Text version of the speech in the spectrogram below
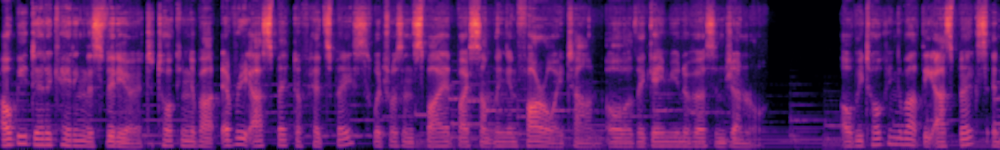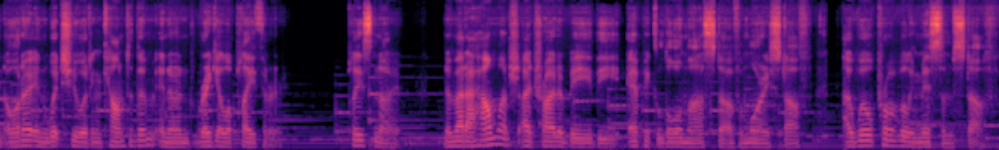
I'll be dedicating this video to talking about every aspect of Headspace which was inspired by something in Faraway Town, or the game universe in general. I'll be talking about the aspects in order in which you would encounter them in a regular playthrough. Please note, no matter how much I try to be the epic lore master of Omori stuff, I will probably miss some stuff.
